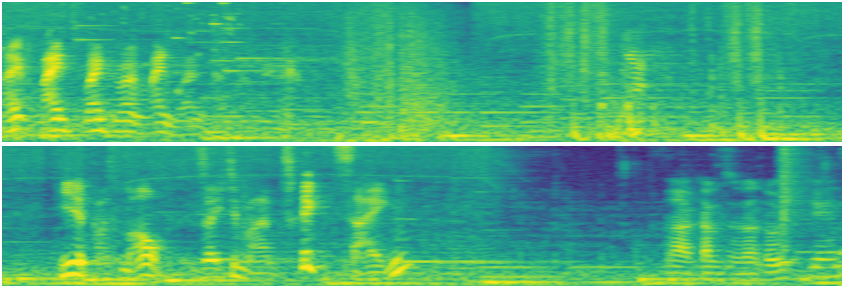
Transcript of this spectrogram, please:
Mein, meins, meins, meins, meins, meins. Hier, pass mal auf. Soll ich dir mal einen Trick zeigen? Na, kannst du da durchgehen?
